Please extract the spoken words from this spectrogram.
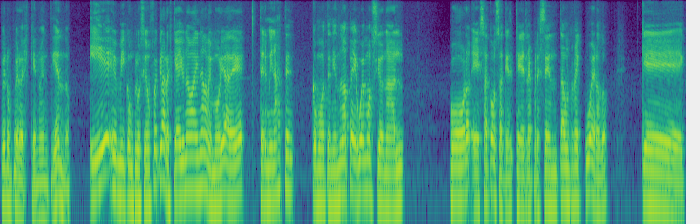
pero, pero es que no entiendo. Y eh, mi conclusión fue, claro, es que hay una vaina en la memoria de, terminas ten- como teniendo un apego emocional por esa cosa que, que representa un recuerdo que...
